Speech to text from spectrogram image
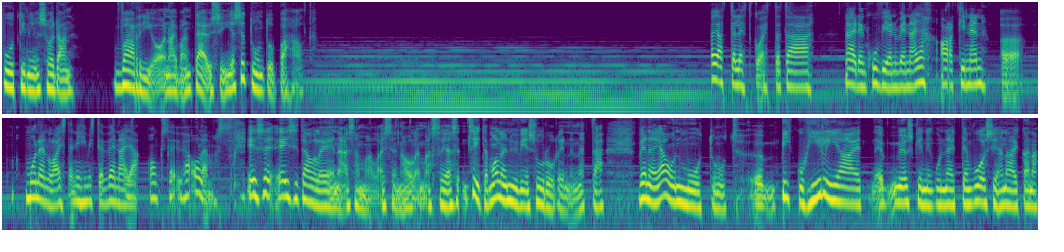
Putinin sodan varjoon aivan täysin ja se tuntuu pahalta. Ajatteletko, että tämä näiden kuvien Venäjä, arkinen, monenlaisten ihmisten Venäjä, onko se yhä olemassa? Ei, se, ei sitä ole enää samanlaisena olemassa ja siitä mä olen hyvin surullinen, että Venäjä on muuttunut pikkuhiljaa et, myöskin niin kuin näiden vuosien aikana,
